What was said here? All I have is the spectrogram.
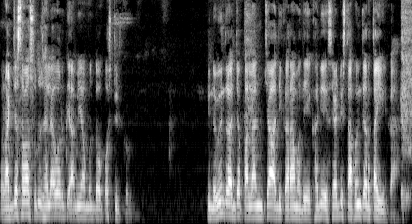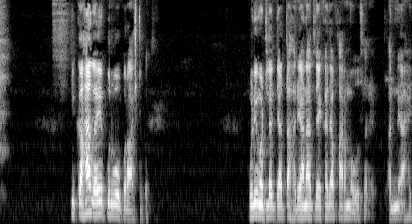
राज्यसभा सुरू झाल्यावरती आम्ही हा मुद्दा उपस्थित करू. की नवीन राज्यपालांच्या अधिकारामध्ये एखादी एस आय टी स्थापन करता येईल का? की कहा गए पूर्व उपराष्ट्रपती? कोणी म्हटलं ते आता हरियाणातल्या एखाद्या फार्म हाऊसवर आहेत अन्य आहेत.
